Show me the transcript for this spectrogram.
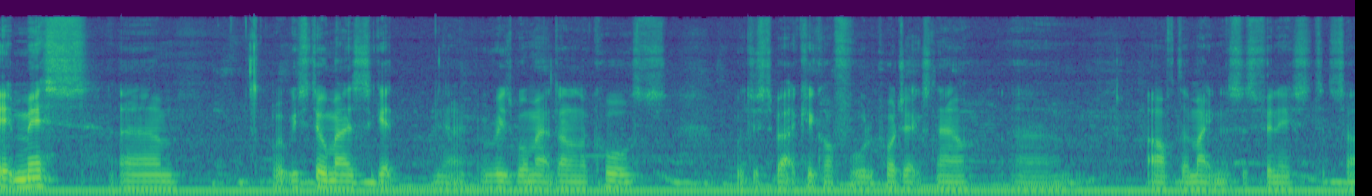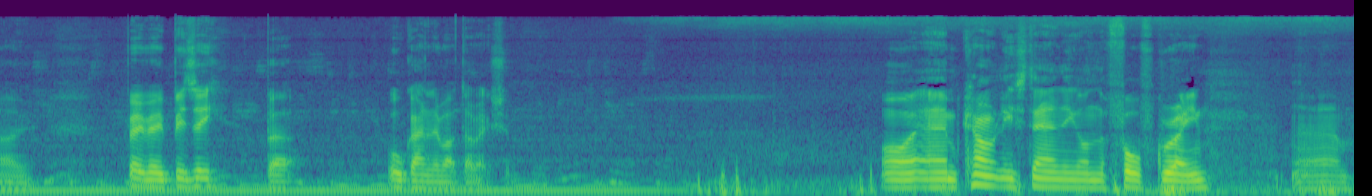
it miss, um, but we still managed to get you know a reasonable amount done on the course. We're just about to kick off all the projects now um, after maintenance is finished. So very very busy, but all going in the right direction. I am currently standing on the fourth green, um,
